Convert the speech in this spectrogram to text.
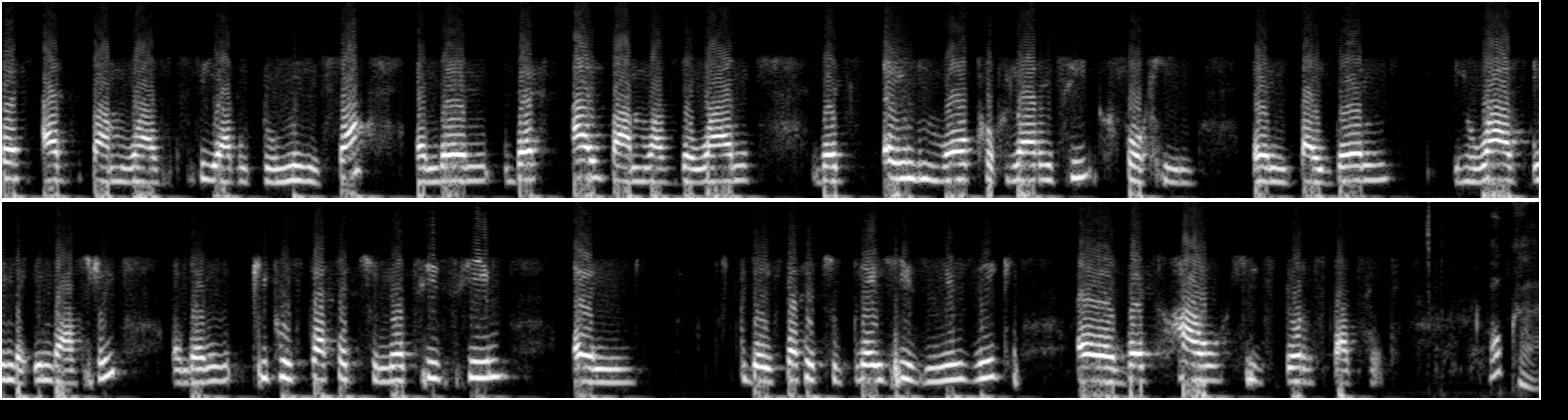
first album was Dumisa, and then that album was the one that gained more popularity for him. And by then, he was in the industry, and then people started to notice him, and they started to play his music. Uh, that's how his story started. Okay.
